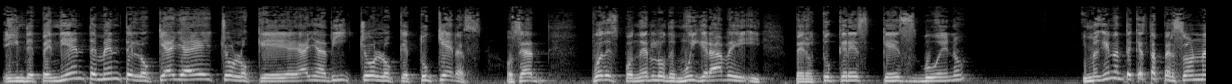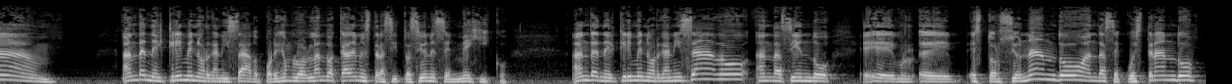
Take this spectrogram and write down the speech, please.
Independientemente lo que haya hecho, lo que haya dicho, lo que tú quieras. O sea, puedes ponerlo de muy grave y pero tú crees que es bueno? Imagínate que esta persona anda en el crimen organizado, por ejemplo, hablando acá de nuestras situaciones en México. Anda en el crimen organizado, anda haciendo, eh, eh, extorsionando, anda secuestrando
